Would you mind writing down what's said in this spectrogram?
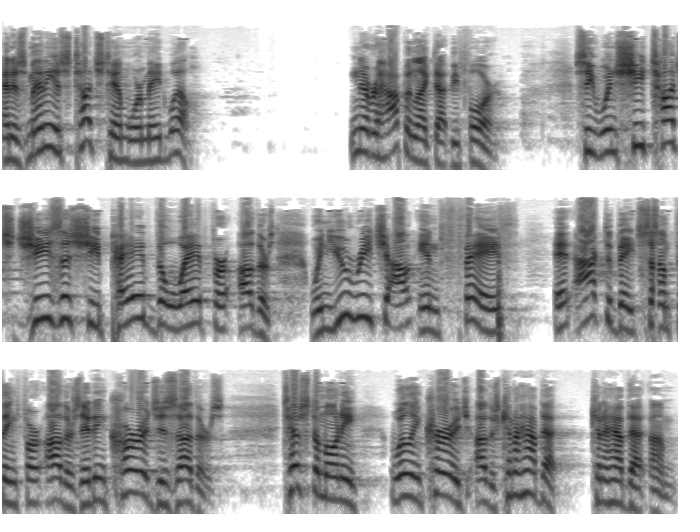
And as many as touched him were made well. Never happened like that before. See, when she touched Jesus, she paved the way for others. When you reach out in faith, it activates something for others, it encourages others. Testimony will encourage others. Can I have that? Can I have that? Um,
